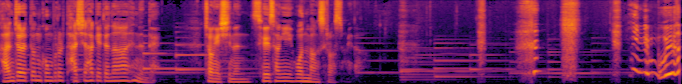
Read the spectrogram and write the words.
간절했던 공부를 다시 하게 되나 했는데 정희 씨는 세상이 원망스러웠습니다. 이게 뭐야?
